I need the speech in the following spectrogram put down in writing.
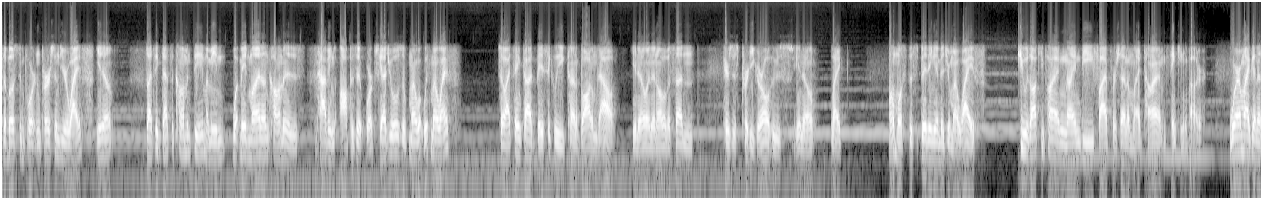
the most important person to your wife. You know, so I think that's a common theme. I mean, what made mine uncommon is having opposite work schedules of my with my wife. So I think I basically kind of bottomed out. You know, and then all of a sudden, here's this pretty girl who's you know like almost the spitting image of my wife she was occupying 95% of my time thinking about her. Where am I going to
